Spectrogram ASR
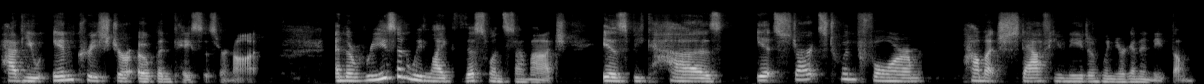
have you increased your open cases or not? And the reason we like this one so much is because it starts to inform how much staff you need and when you're going to need them.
